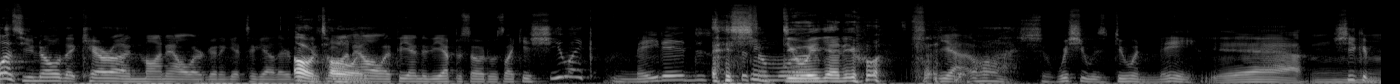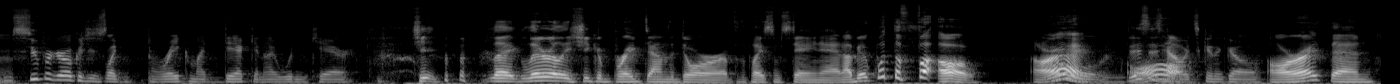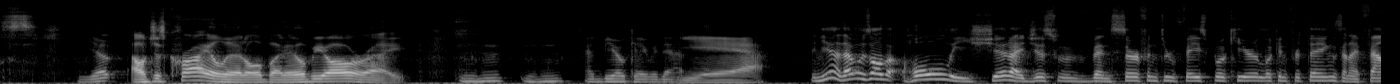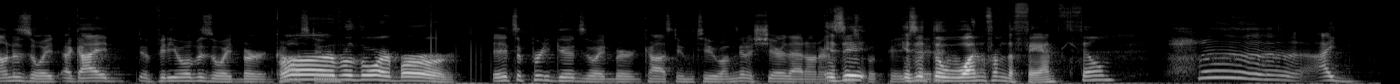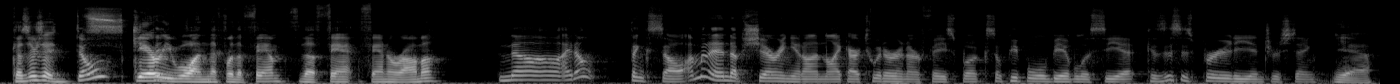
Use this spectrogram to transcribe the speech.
Plus, you know that Kara and Mon-El are gonna get together. Oh, totally. Mon-El at the end of the episode was like, "Is she like mated to Is she someone?" doing anyone? Yeah. Oh, I wish she was doing me. yeah. She could Mm. Supergirl could just like break my dick and I wouldn't care. She, like, literally, she could break down the door of the place I'm staying at. And I'd be like, what the fuck? Oh. All right. Oh, this is how Oh. it's gonna go. All right, then. Yep. I'll just cry a little, but it'll be all right. Mhm. Mhm. I'd be okay with that. Yeah. And yeah, that was all the holy shit. I just have been surfing through Facebook here looking for things, and I found a Zoid, a guy, a video of a Zoidberg costume. Irva Thorberg. It's a pretty good Zoidberg costume too. I'm gonna share that on our Is it Facebook page. is it the one from the fan film? Uh, I Because there's a Don't scary one that for the fan the fan fanorama. No, I don't think so. I'm gonna end up sharing it on like our Twitter and our Facebook, so people will be able to see it because this is pretty interesting. Yeah.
